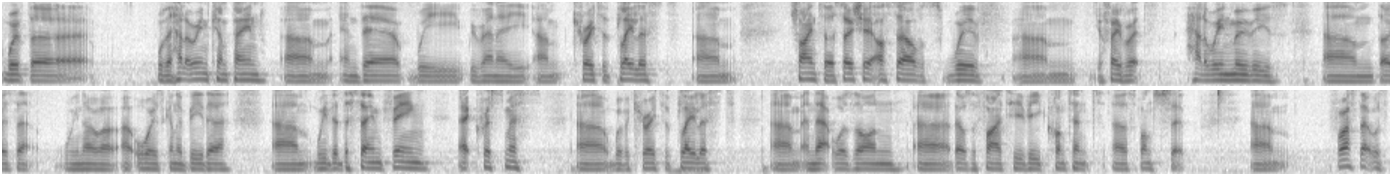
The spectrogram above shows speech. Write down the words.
with the with the Halloween campaign, um, and there we we ran a um, curated playlist, um, trying to associate ourselves with um, your favourite Halloween movies, um, those that we know are, are always going to be there. Um, we did the same thing at Christmas uh, with a curated playlist, and that was on uh, that was a Fire TV content uh, sponsorship. Um, for us, that was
